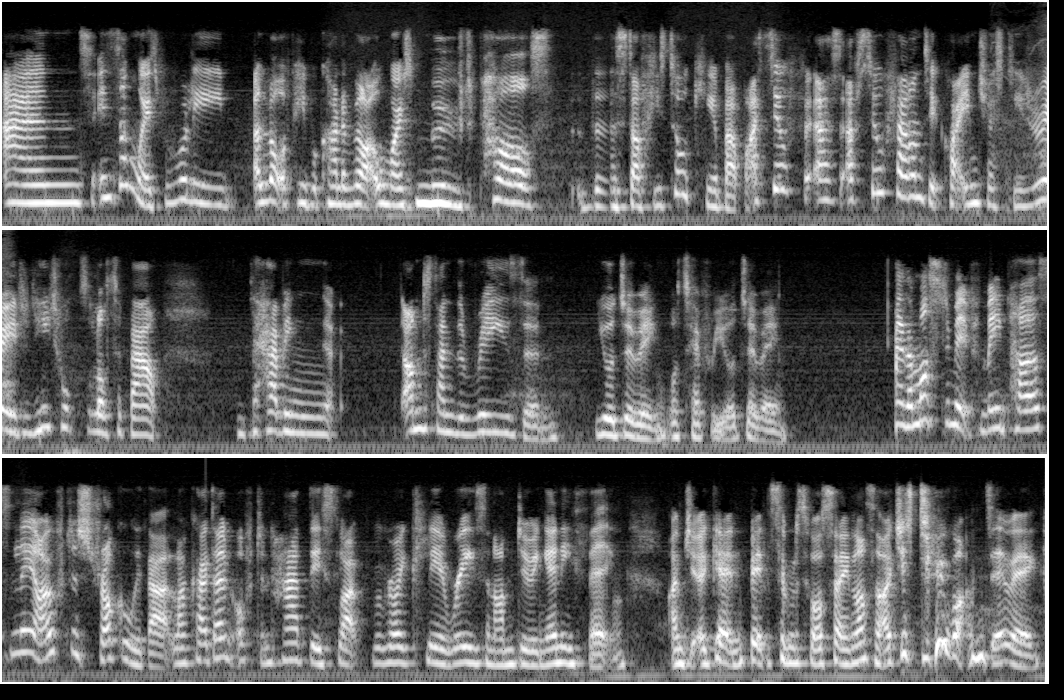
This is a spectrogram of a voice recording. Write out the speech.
And in some ways, probably a lot of people kind of like almost moved past the stuff he's talking about. But I still, I've still found it quite interesting to read. And he talks a lot about having, understanding the reason you're doing whatever you're doing and I must admit, for me personally, I often struggle with that. Like, I don't often have this like very clear reason I'm doing anything. I'm again a bit similar to what I was saying last time. I just do what I'm doing,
